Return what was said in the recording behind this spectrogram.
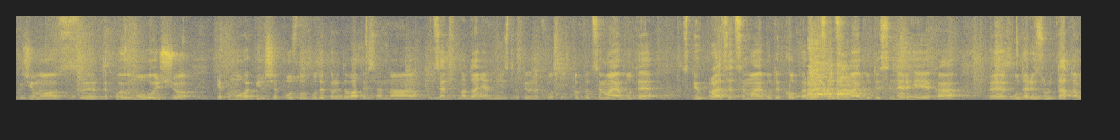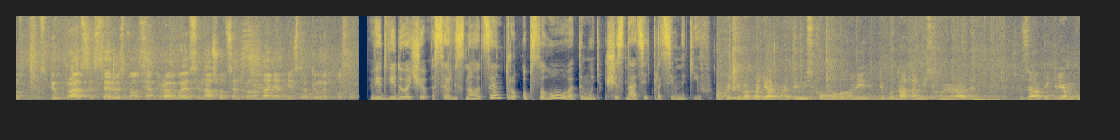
скажімо, з такою умовою, що якомога більше послуг буде передаватися на центр надання адміністративних послуг. Тобто це має бути співпраця, це має бути кооперація, це має бути синергія, яка е, буде результатом співпраці сервісного центру МВС і нашого центру надання адміністративних послуг. Відвідувачів сервісного центру обслуговуватимуть 16 працівників. Хотів би подякувати міському голові, депутатам міської ради за підтримку,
